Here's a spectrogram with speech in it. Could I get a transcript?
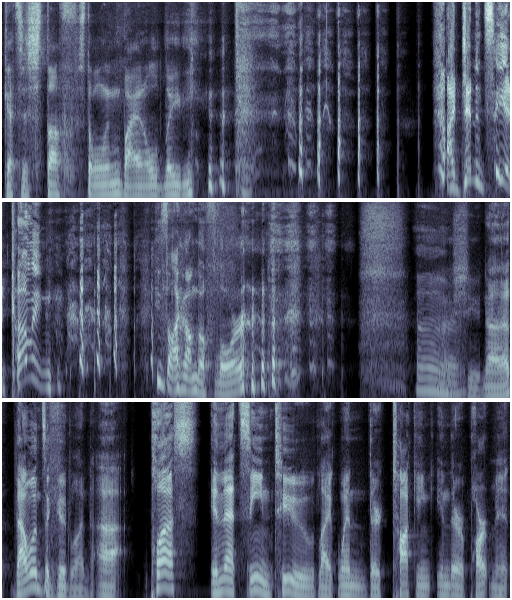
gets his stuff stolen by an old lady. I didn't see it coming. He's like on the floor. Shoot! No, that that one's a good one. Uh, plus, in that scene too, like when they're talking in their apartment,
